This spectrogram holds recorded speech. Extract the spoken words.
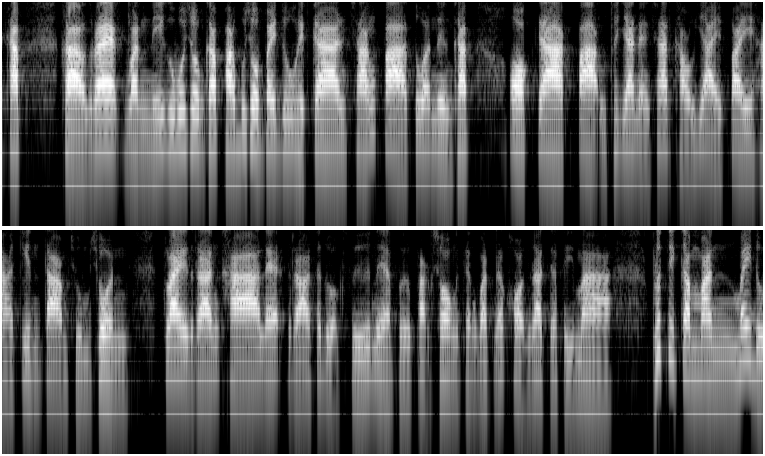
นะครับข่าวแรกวันนี้คุณผู้ชมครับพาผู้ชมไปดูเหตุการณ์ช้างป่าตัวหนึ่งครับ ออกจากป่าอุทยานแห่งชาติเขาใหญ่ไปหากินตามชุมชน ใกล้ร้านค้าและร้านสะดวกซื้อในอำเภอปากช่องจังหวัดนครราชสีมา พฤติกรรมมันไม่ดุ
